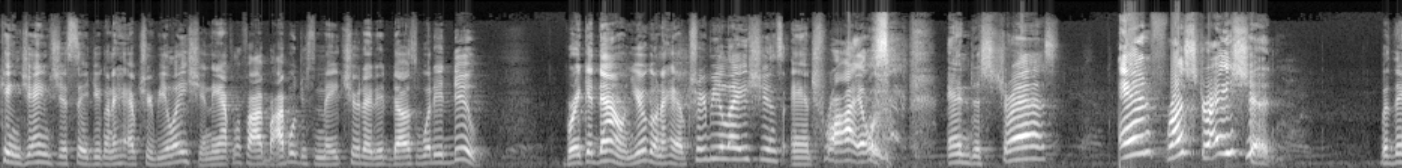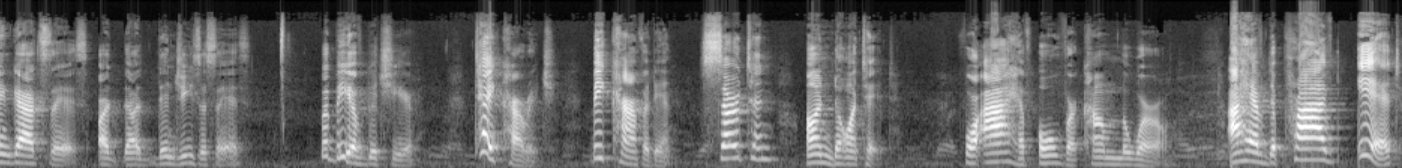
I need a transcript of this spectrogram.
King James just said you're going to have tribulation. The Amplified Bible just made sure that it does what it do. Break it down. You're going to have tribulations and trials and distress and frustration. But then God says, or uh, then Jesus says, but be of good cheer. Take courage. Be confident, certain, undaunted. For I have overcome the world. I have deprived it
